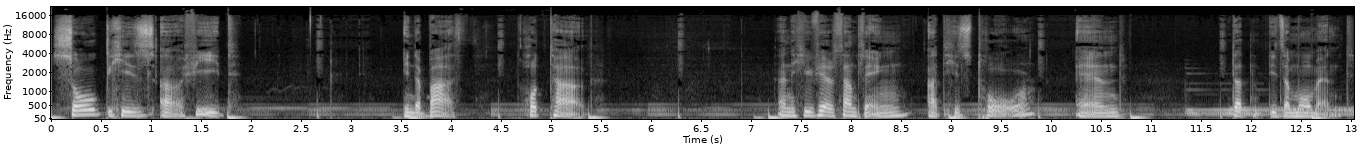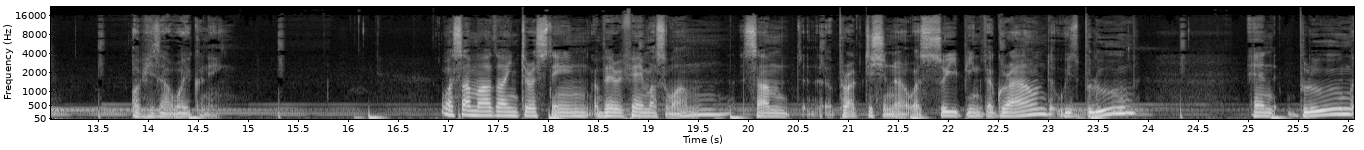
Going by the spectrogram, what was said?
soaked his uh, feet in the bath, hot tub, and he felt something at his toe, and that is a moment of his awakening. Or some other interesting, very famous one. Some practitioner was sweeping the ground with broom, and broom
